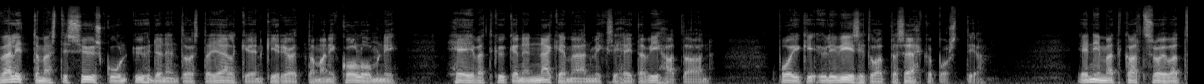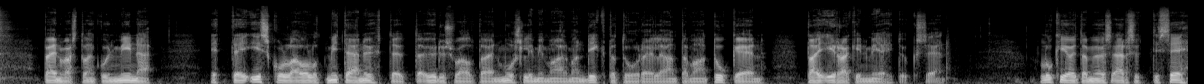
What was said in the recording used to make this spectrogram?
Välittömästi syyskuun 11 jälkeen kirjoittamani kolumni He eivät kykene näkemään, miksi heitä vihataan, poiki yli 5000 sähköpostia. Enimmät katsoivat päinvastoin kuin minä, ettei iskulla ollut mitään yhteyttä Yhdysvaltain muslimimaailman diktatuureille antamaan tukeen tai Irakin miehitykseen. Lukijoita myös ärsytti se,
